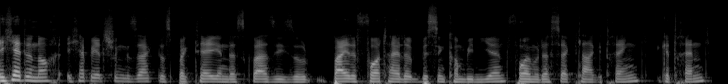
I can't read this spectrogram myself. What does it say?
Ich hätte noch, ich habe jetzt schon gesagt, dass Bakterien das quasi so beide Vorteile ein bisschen kombinieren. Vor allem das ist ja klar getrennt. getrennt.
